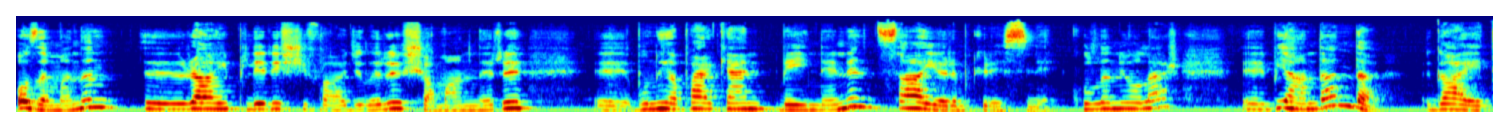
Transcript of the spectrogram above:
o zamanın e, rahipleri, şifacıları, şamanları e, bunu yaparken beyinlerinin sağ yarım küresini kullanıyorlar. E, bir yandan da gayet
